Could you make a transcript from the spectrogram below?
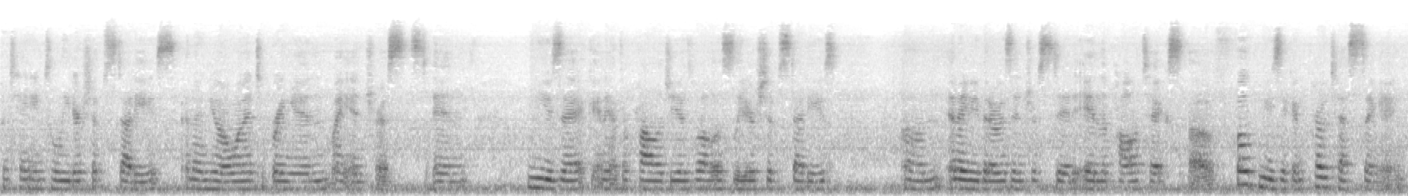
pertaining to leadership studies, and I knew I wanted to bring in my interests in music and anthropology as well as leadership studies. Um, and I knew that I was interested in the politics of folk music and protest singing.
